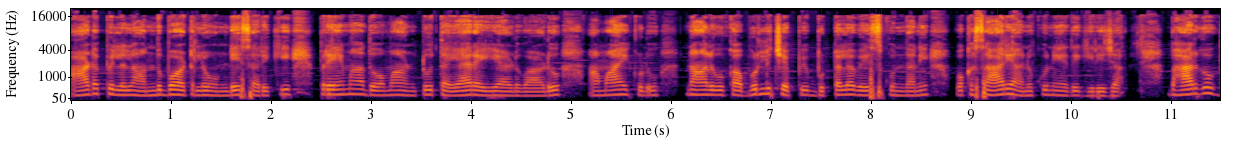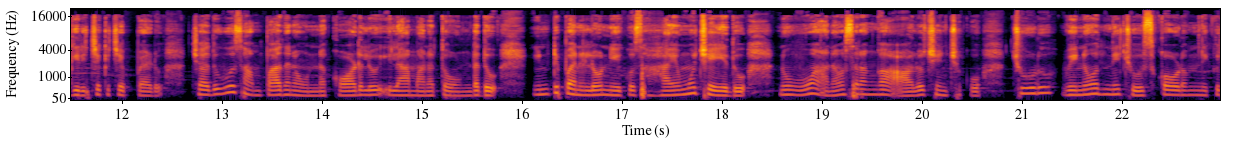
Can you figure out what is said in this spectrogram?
ఆడపిల్లలు అందుబాటులో ఉండేసరికి ప్రేమ దోమ అంటూ తయారయ్యాడు వాడు. అమాయకుడు నాలుగు కబుర్లు చెప్పి బుట్టలో వేసుకుందని ఒకసారి అనుకునేది గిరిజ. భార్గవ్ గిరిజకి చెప్పాడు చదువు సంపాదన ఉన్న కోడలు ఇలా మనతో ఉండదు. ఇంటి పనిలో నీకు సహాయము చేయదు. నువ్వు అనవసరంగా ఆలోచించుకో. చూడు వినోద్ని చూసుకోవడం నీకు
